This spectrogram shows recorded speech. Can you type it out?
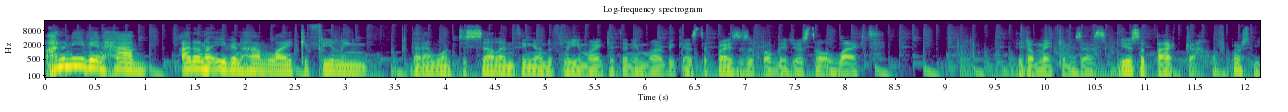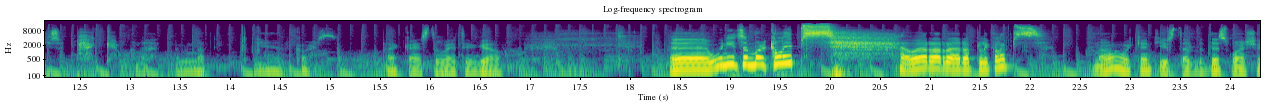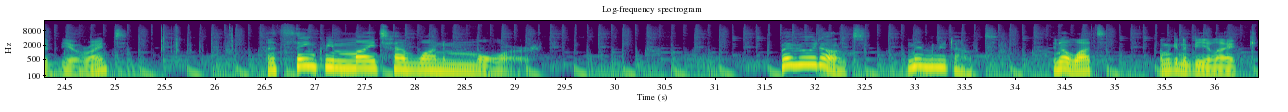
I don't even have, I don't even have like a feeling that I want to sell anything on the flea market anymore because the prices are probably just all whacked. They don't make any sense. Use a PACA. Of course we use a PACA. I'm not, yeah, of course. PACA is the way to go. Uh, we need some more clips. Where are our clips? No, we can't use that, but this one should be alright. I think we might have one more. Maybe we don't. Maybe we don't. You know what? I'm gonna be like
